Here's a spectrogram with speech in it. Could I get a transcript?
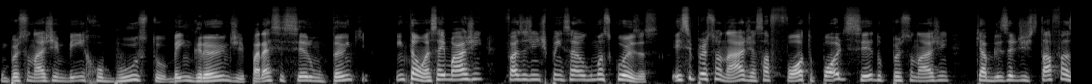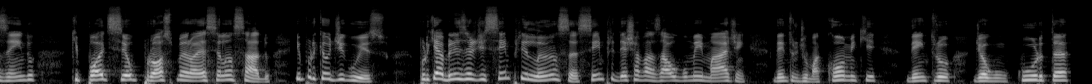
um personagem bem robusto, bem grande, parece ser um tanque. Então, essa imagem faz a gente pensar em algumas coisas. Esse personagem, essa foto, pode ser do personagem que a Blizzard está fazendo, que pode ser o próximo herói a ser lançado. E por que eu digo isso? Porque a Blizzard sempre lança, sempre deixa vazar alguma imagem dentro de uma comic, dentro de algum curta,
